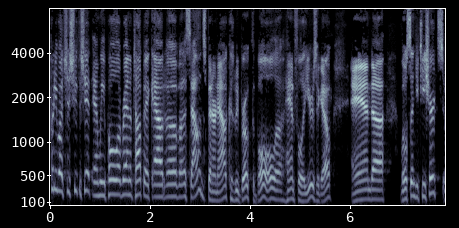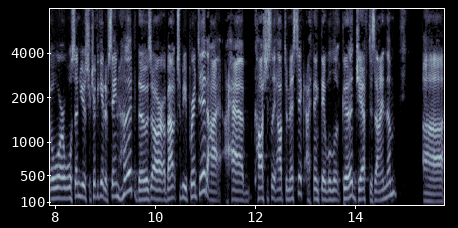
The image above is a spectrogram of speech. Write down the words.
pretty much just shoot the shit and we pull a random topic out of a salad spinner now because we broke the bowl a handful of years ago, and uh, we'll send you t-shirts or we'll send you a certificate of sainthood. Those are about to be printed. I, I have cautiously optimistic. I think they will look good. Jeff designed them. Uh,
